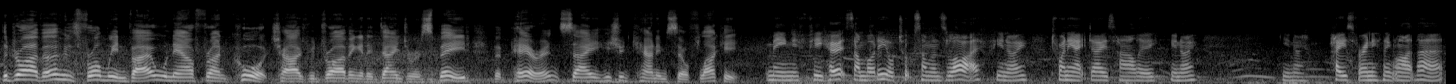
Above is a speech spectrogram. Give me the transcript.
The driver, who's from Wynn Vale, will now front court, charged with driving at a dangerous speed, but parents say he should count himself lucky. I mean, if he hurt somebody or took someone's life, you know, 28 days hardly, you know, you know, pays for anything like that.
